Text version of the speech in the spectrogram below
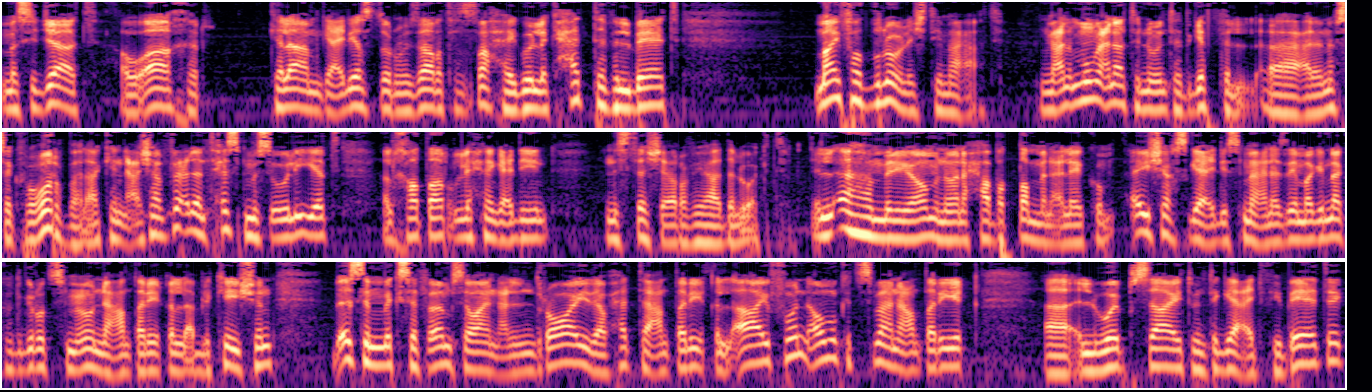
مسجات أو آخر كلام قاعد يصدر من وزارة الصحة يقول لك حتى في البيت ما يفضلون الاجتماعات. مو معناته إنه أنت تقفل آه، على نفسك في غرفه لكن عشان فعلا تحس بمسؤوليه الخطر اللي إحنا قاعدين نستشعره في هذا الوقت. الأهم اليوم إنه أنا حاب أطمن عليكم، أي شخص قاعد يسمعنا زي ما قلنا لكم تقدروا تسمعونا عن طريق الابلكيشن باسم Mix FM سواء على الأندرويد أو حتى عن طريق الآيفون أو ممكن تسمعنا عن طريق آه، ال website وأنت قاعد في بيتك.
